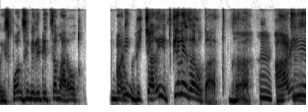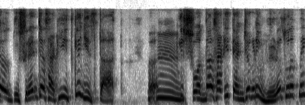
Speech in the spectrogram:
रिस्पॉन्सिबिलिटीचा मारा होतो. आणि बिचारे इतके बेजार होतात. आणि दुसऱ्यांच्यासाठी इतके झिजतात की स्वतःसाठी त्यांच्याकडे वेळच उरत नाही.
